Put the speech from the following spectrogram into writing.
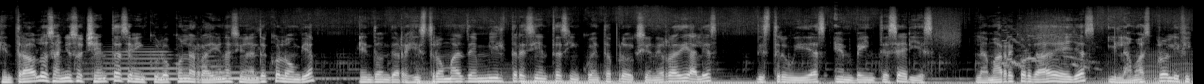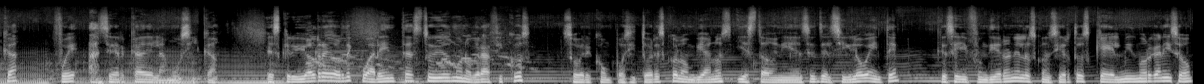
Entrado los años 80 se vinculó con la Radio Nacional de Colombia, en donde registró más de 1.350 producciones radiales distribuidas en 20 series. La más recordada de ellas y la más prolífica fue Acerca de la Música. Escribió alrededor de 40 estudios monográficos sobre compositores colombianos y estadounidenses del siglo XX que se difundieron en los conciertos que él mismo organizó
